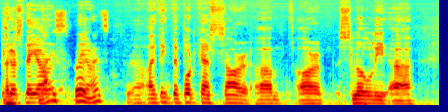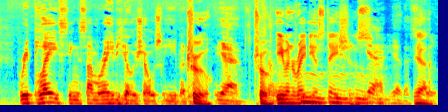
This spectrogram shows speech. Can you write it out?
Because they are Nice, they are- nice. uh, I think the podcasts are um, are slowly uh, replacing some radio shows even. True. Yeah. True. So- Even radio stations. yeah. Yeah. That's Yeah. true.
